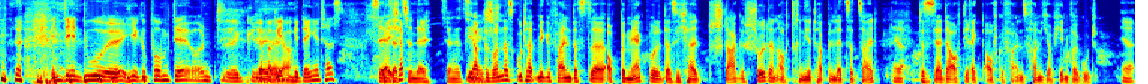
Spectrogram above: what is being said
in denen du äh, hier gepumpte und äh, reparierten ja. gedengelt hast? ich hab- Sensationell. sensationell. Ja, besonders gut hat mir gefallen, dass da auch bemerkt wurde, dass ich halt starke Schultern auch trainiert habe in letzter Zeit. Ja, Das ist ja da auch direkt aufgefallen. Das fand ich auf jeden Fall gut. ja.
